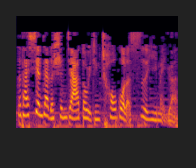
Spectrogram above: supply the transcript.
那他现在的身家都已经超过了四亿美元。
